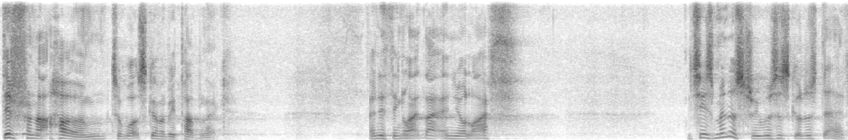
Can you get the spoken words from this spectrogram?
Different at home to what's going to be public. Anything like that in your life? his ministry was as good as dead.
